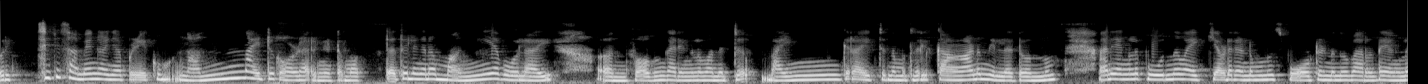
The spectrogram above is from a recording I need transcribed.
ഒരു ഇച്ചിരി സമയം കഴിഞ്ഞപ്പോഴേക്കും നന്നായിട്ട് കോഴ ഇറങ്ങിയിട്ട് മൊത്തത്തിൽ ഇങ്ങനെ മങ്ങിയ പോലായി ഫോഗും കാര്യങ്ങളും വന്നിട്ട് ഭയങ്കരമായിട്ട് മൊത്തത്തിൽ കാണുന്നില്ല കേട്ടോ ഒന്നും. അങ്ങനെ ഞങ്ങൾ പോകുന്ന വഴിക്ക് അവിടെ രണ്ട് മൂന്ന് സ്പോട്ട് ഉണ്ടെന്ന് പറഞ്ഞിട്ട് ഞങ്ങൾ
